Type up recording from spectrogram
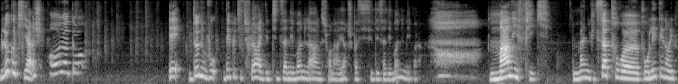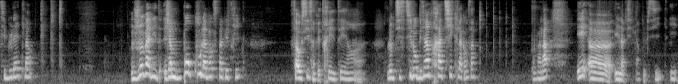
Le coquillage. Oh, j'adore Et de nouveau, des petites fleurs avec des petites anémones là sur l'arrière. Je sais pas si c'est des anémones, mais voilà. Oh, magnifique. Magnifique. Ça pour, euh, pour l'été dans les petits bulettes là. Je valide. J'aime beaucoup la box papeterie. Ça aussi, ça fait très été. hein. Le petit stylo bien pratique là comme ça. Voilà. Et, euh, et la petite carte de visite. Et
